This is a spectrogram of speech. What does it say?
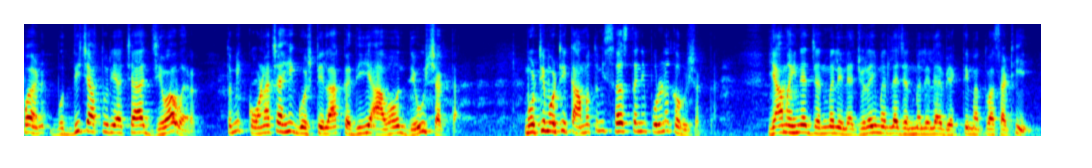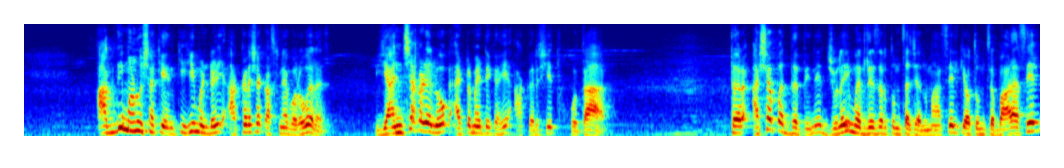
पण बुद्धिचातुर्याच्या जीवावर तुम्ही कोणाच्याही गोष्टीला कधीही आव्हान देऊ शकता. मोठी मोठी कामं तुम्ही सहजतेने पूर्ण करू शकता. या महिन्यात जन्मलेल्या जुलैमधल्या जन्मलेल्या व्यक्तिमत्वासाठी अगदी म्हणू शकेन की ही मंडळी आकर्षक असण्याबरोबरच यांच्याकडे लोक ॲटोमॅटिकही आकर्षित होतात. तर अशा पद्धतीने जुलैमधले जर तुमचा जन्म असेल किंवा तुमचं बाळ असेल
